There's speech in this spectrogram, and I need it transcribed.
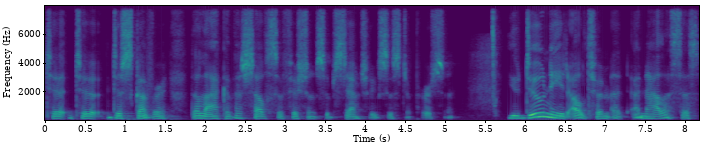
to, to discover the lack of a self-sufficient, substantially existent person. You do need ultimate analysis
